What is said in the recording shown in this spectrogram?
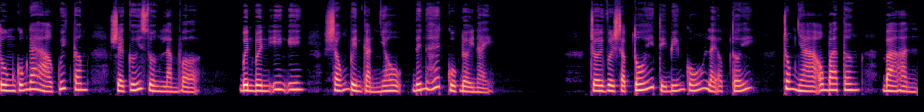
Tùng cũng đã hạ quyết tâm sẽ cưới Xuân làm vợ. Bình bình yên yên, sống bên cạnh nhau đến hết cuộc đời này. Trời vừa sập tối thì biến cố lại ập tới. Trong nhà ông Ba Tân, bà Hạnh,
